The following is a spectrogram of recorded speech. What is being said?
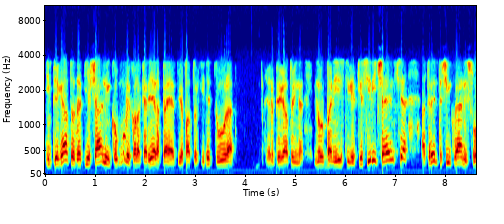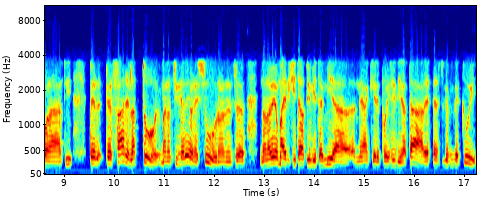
impiegato da dieci anni in comune con la carriera aperta, io ho fatto architettura, ero impiegato in, in, urbanistica, che si licenzia a 35 anni suonati per, per fare l'attore, ma non ci credeva nessuno, non, cioè, non, avevo mai recitato in vita mia neanche le poesie di Natale, per cui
